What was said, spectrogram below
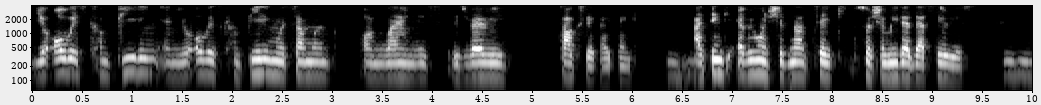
you're always competing and you're always competing with someone online is, is very toxic, I think. Mm-hmm. I think everyone should not take social media that serious. Mm-hmm.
